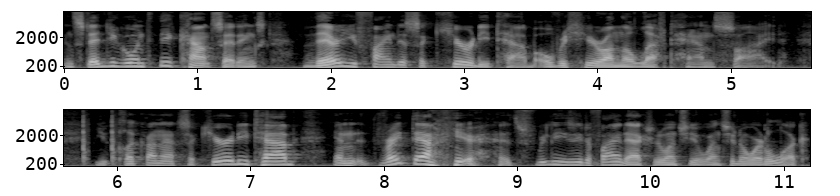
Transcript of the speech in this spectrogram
Instead, you go into the account settings. There, you find a security tab over here on the left hand side. You click on that security tab, and right down here, it's really easy to find actually once you once you know where to look,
